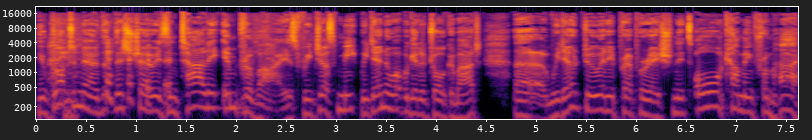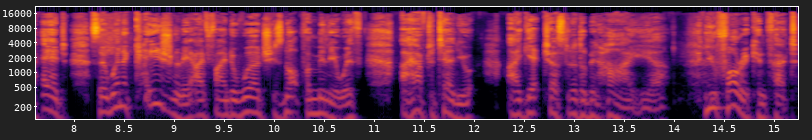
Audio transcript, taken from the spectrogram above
you've got to know that this show is entirely improvised. We just meet. We don't know what we're going to talk about. Uh, we don't do any preparation. It's all coming from her head. So when occasionally I find a word she's not familiar with, I have to tell you, I get just a little bit high here. Euphoric, in fact.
